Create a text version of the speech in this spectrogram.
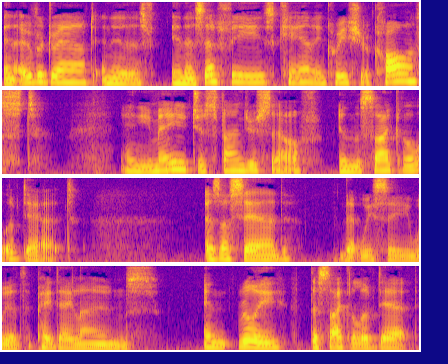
An overdraft and NSF fees can increase your cost, and you may just find yourself in the cycle of debt as I said, that we see with payday loans and really the cycle of debt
